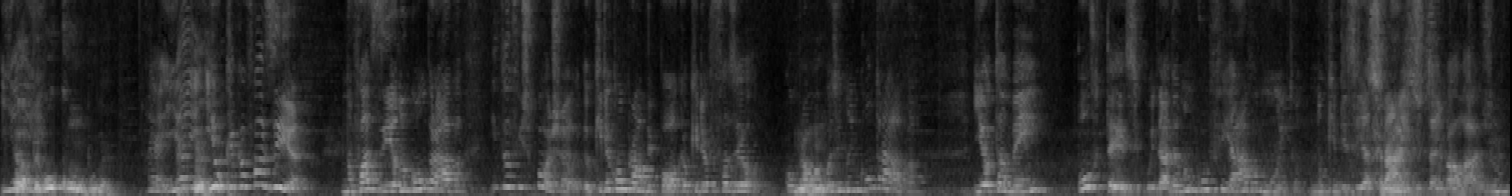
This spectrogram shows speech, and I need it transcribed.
E Ela aí? pegou o combo, né? É, e aí, e o que, que eu fazia? Não fazia, não comprava. Então eu fiz, poxa, eu queria comprar uma pipoca, eu queria fazer, comprar Uhum. uma coisa e não encontrava. E eu também, por ter esse cuidado, eu não confiava muito no que dizia Sim, atrás sim, da embalagem.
